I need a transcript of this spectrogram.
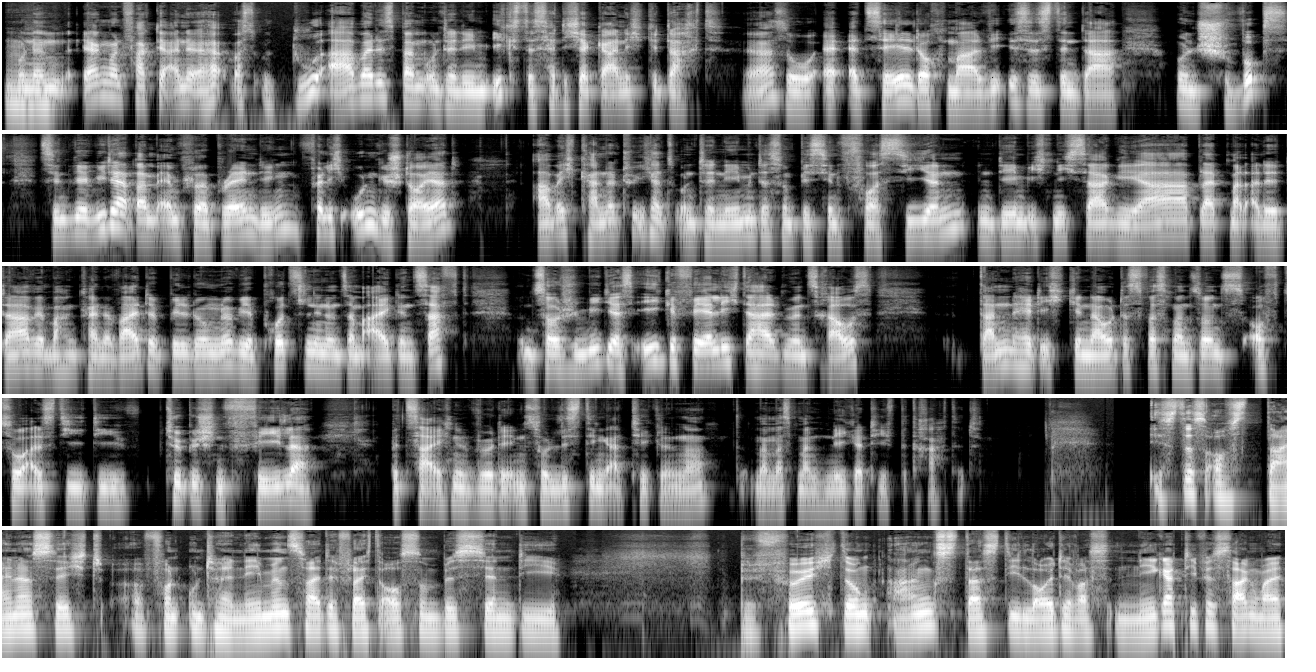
Mhm. Und dann irgendwann fragt der eine, was, und du arbeitest beim Unternehmen X? Das hätte ich ja gar nicht gedacht. Ja, so, er, erzähl doch mal, wie ist es denn da? Und schwupps sind wir wieder beim Employer Branding, völlig ungesteuert. Aber ich kann natürlich als Unternehmen das so ein bisschen forcieren, indem ich nicht sage, ja, bleibt mal alle da, wir machen keine Weiterbildung, ne, wir brutzeln in unserem eigenen Saft und Social Media ist eh gefährlich, da halten wir uns raus. Dann hätte ich genau das, was man sonst oft so als die, die typischen Fehler bezeichnen würde in so Listing-Artikeln, ne, wenn man es mal negativ betrachtet. Ist das aus deiner Sicht äh, von Unternehmensseite vielleicht auch so ein bisschen die Befürchtung, Angst, dass die Leute was Negatives sagen, weil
